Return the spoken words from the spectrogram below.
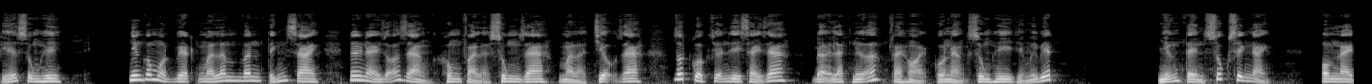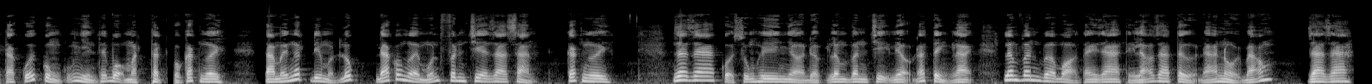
phía sung hy. Nhưng có một việc mà lâm vân tính sai, nơi này rõ ràng không phải là sung gia mà là triệu gia. Rốt cuộc chuyện gì xảy ra? Đợi lát nữa phải hỏi cô nàng sung hy thì mới biết. Những tên x sinh này, hôm nay ta cuối cùng cũng nhìn thấy bộ mặt thật của các ngươi. Ta mới ngất đi một lúc, đã có người muốn phân chia gia sản. Các ngươi, gia gia của sung hy nhờ được lâm vân trị liệu đã tỉnh lại. Lâm vân vừa bỏ tay ra thì lão gia tử đã nổi bão. Gia gia,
